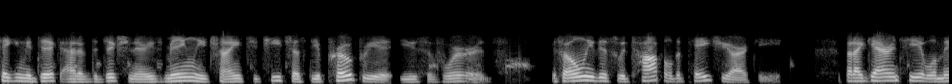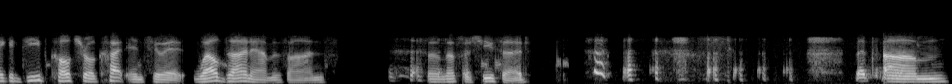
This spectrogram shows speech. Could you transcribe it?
Taking the dick out of the dictionary is mainly trying to teach us the appropriate use of words. If only this would topple the patriarchy. But I guarantee it will make a deep cultural cut into it. Well done, Amazons. So that's what she said. That's Um,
